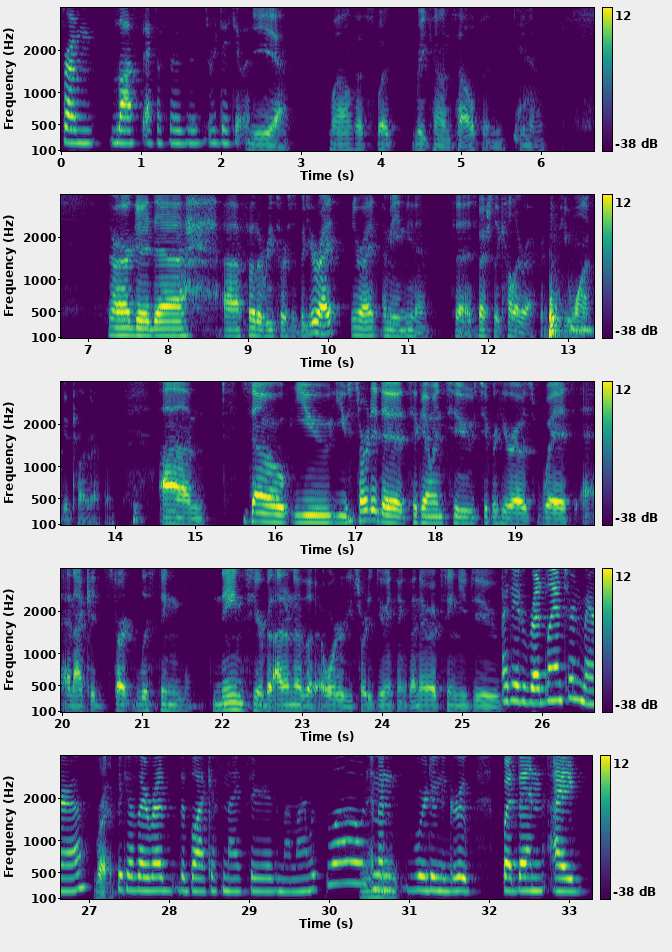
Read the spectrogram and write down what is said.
from lost episodes is ridiculous. Yeah. Well, that's what recons help, and you know, there are good uh, uh, photo resources. But you're right. You're right. I mean, you know, to, especially color reference if you want good color reference. Um, so you you started to to go into superheroes with, and I could start listing names here, but I don't know the order you started doing things. I know I've seen you do I did Red Lantern Mera. right. because I read the Blackest Night series and my mind was blown. And then Mm-hmm. we were doing a group, but then I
